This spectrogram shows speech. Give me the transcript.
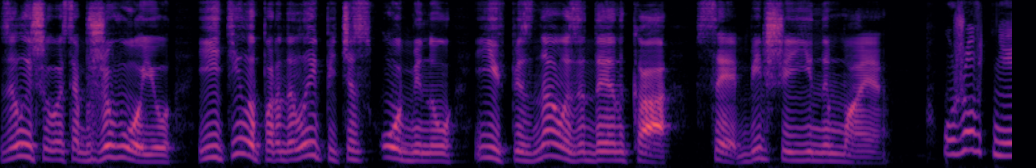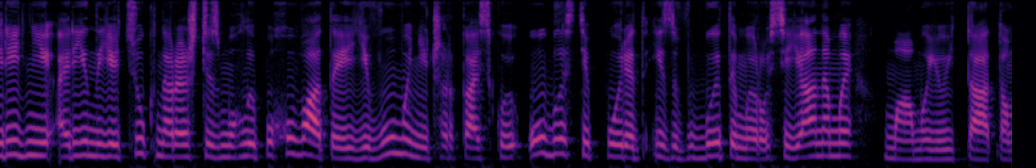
залишилася б живою. Її тіло передали під час обміну, її впізнали за ДНК. Все більше її немає. У жовтні рідні Аріни Яцюк нарешті змогли поховати її в Умані Черкаської області поряд із вбитими росіянами мамою й татом.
